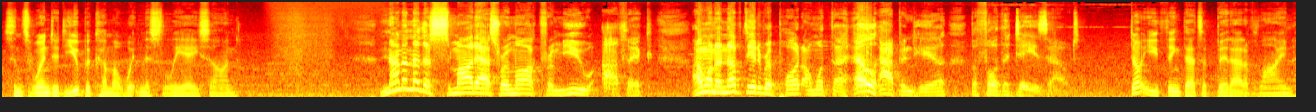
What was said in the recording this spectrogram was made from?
Since when did you become a witness liaison? Not another smartass remark from you, Othic. I want an updated report on what the hell happened here before the day is out. Don't you think that's a bit out of line?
